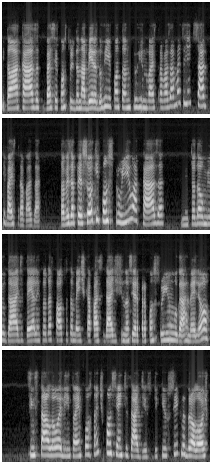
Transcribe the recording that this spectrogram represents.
Então, a casa vai ser construída na beira do rio, contando que o rio não vai extravasar, mas a gente sabe que vai extravasar. Talvez a pessoa que construiu a casa, em toda a humildade dela, em toda a falta também de capacidade financeira para construir um lugar melhor, se instalou ali. Então, é importante conscientizar disso, de que o ciclo hidrológico,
